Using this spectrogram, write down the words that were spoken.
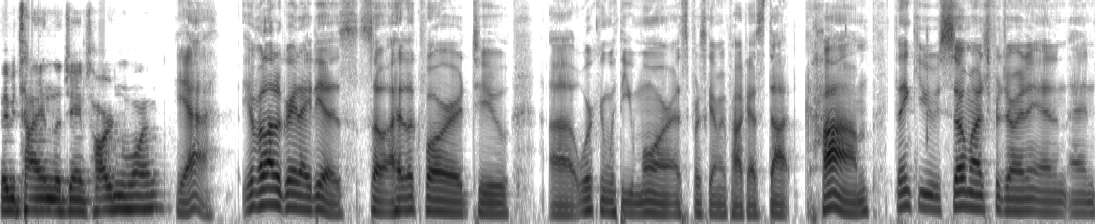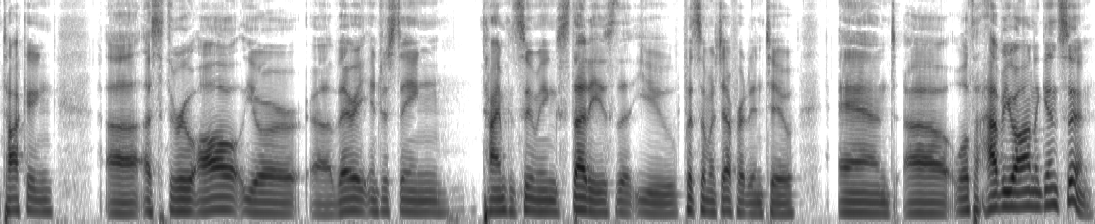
Maybe tie in the James Harden one. Yeah, you have a lot of great ideas. So I look forward to uh, working with you more at sportsgamblingpodcast.com. Thank you so much for joining and and talking uh, us through all your uh, very interesting time consuming studies that you put so much effort into. And uh, we'll have you on again soon.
